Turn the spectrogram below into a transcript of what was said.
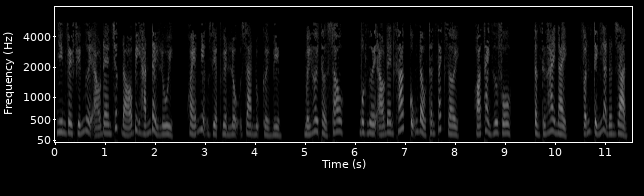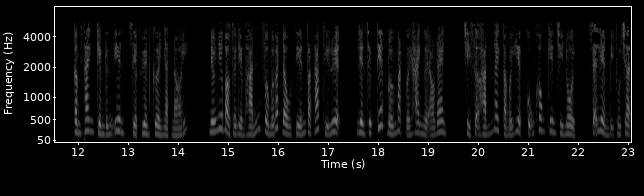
nhìn về phía người áo đen trước đó bị hắn đẩy lùi, khóe miệng Diệp Huyền lộ ra nụ cười mỉm. Mấy hơi thở sau, một người áo đen khác cũng đầu thân tách rời, hóa thành hư vô. Tầng thứ hai này, vẫn tính là đơn giản. Cầm thanh kiếm đứng yên, Diệp Huyền cười nhạt nói. Nếu như bảo thời điểm hắn vừa mới bắt đầu tiến vào tháp thí luyện, liền trực tiếp đối mặt với hai người áo đen, chỉ sợ hắn ngay cả mấy hiệp cũng không kiên trì nổi, sẽ liền bị thua trận.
